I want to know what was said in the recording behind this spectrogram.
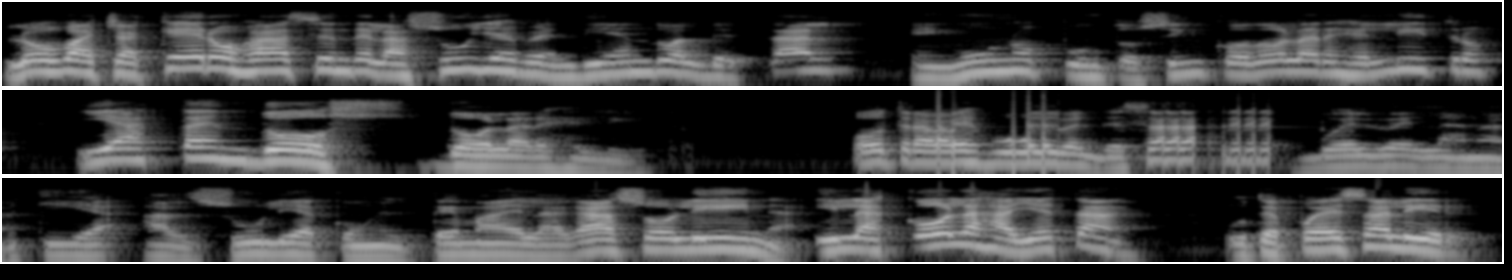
Los bachaqueros hacen de las suyas vendiendo al detal en 1.5 dólares el litro y hasta en 2 dólares el litro. Otra vez vuelve el desastre, vuelve la anarquía al Zulia con el tema de la gasolina. Y las colas ahí están. Usted puede salir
